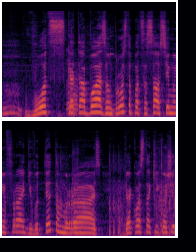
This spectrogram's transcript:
Вот скотобаза, он просто подсосал все мои фраги. Вот это мразь. Как вас таких вообще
